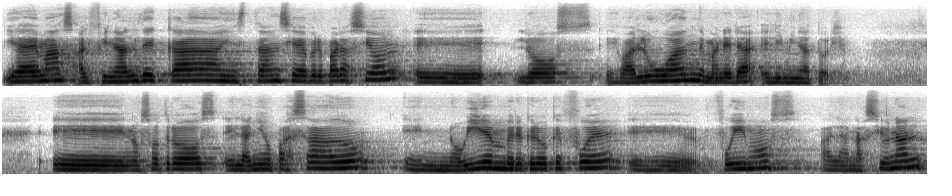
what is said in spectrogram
Y además, al final de cada instancia de preparación, eh, los evalúan de manera eliminatoria. Eh, nosotros el año pasado, en noviembre creo que fue, eh, fuimos a la Nacional,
